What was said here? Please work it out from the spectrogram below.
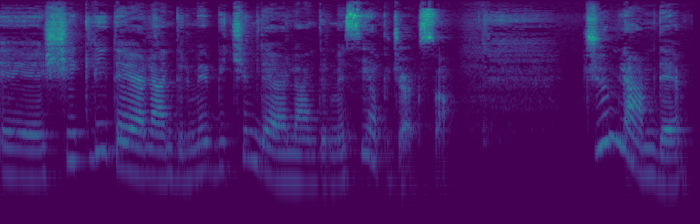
e, şekli değerlendirme, biçim değerlendirmesi yapacaksa cümlemde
